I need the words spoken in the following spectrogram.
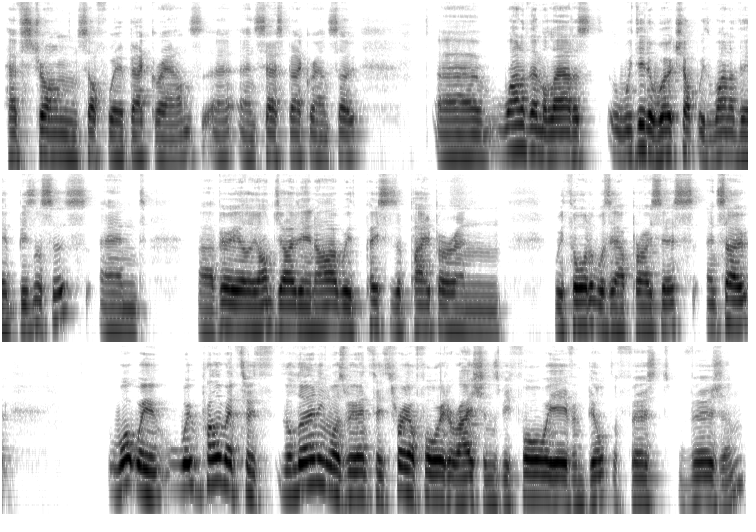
have strong software backgrounds uh, and SaaS backgrounds. So uh, one of them allowed us. We did a workshop with one of their businesses, and uh, very early on, Jody and I, with pieces of paper and we thought it was our process, and so what we we probably went through. The learning was we went through three or four iterations before we even built the first version,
